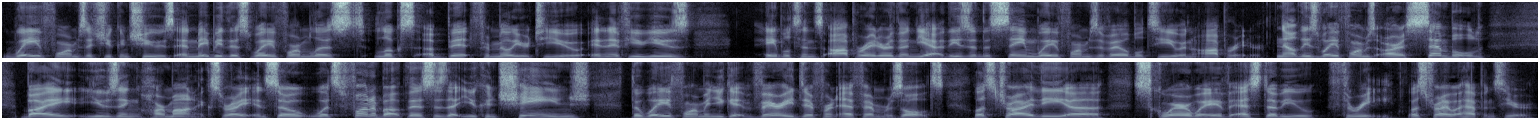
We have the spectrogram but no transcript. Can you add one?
waveforms that you can choose, and maybe this waveform list looks a bit familiar to you, and if you use Ableton's operator, then yeah, these are the same waveforms available to you in operator. Now, these waveforms are assembled by using harmonics, right? And so what's fun about this is that you can change the waveform and you get very different FM results. Let's try the uh, square wave, SW3. Let's try what happens here.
